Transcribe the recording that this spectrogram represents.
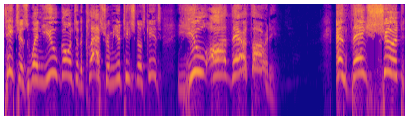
Teachers, when you go into the classroom and you're teaching those kids, you are their authority. And they should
